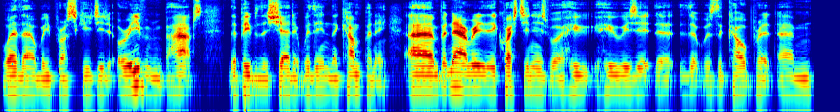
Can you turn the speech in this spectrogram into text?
whether they'll be prosecuted, or even perhaps the people that shared it within the company. Um, but now, really, the question is, well, who who is it that, that was the culprit? Um,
